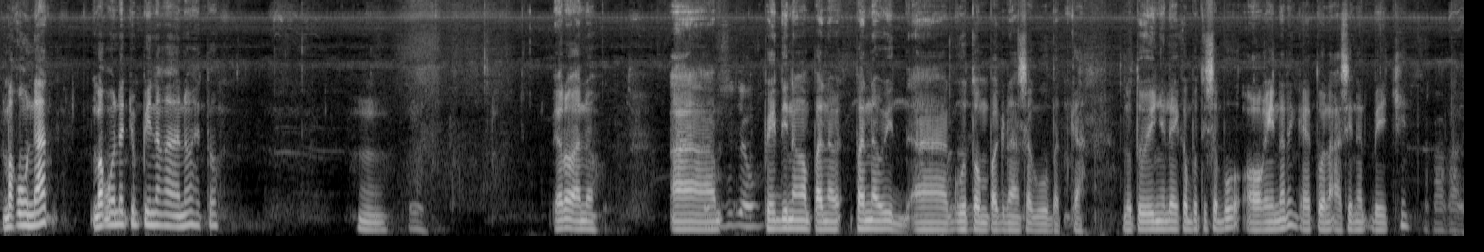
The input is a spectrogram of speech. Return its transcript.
Makunat. Makunat yung pinaka ano, ito. Hmm. Pero ano, ah, pwede na nga pana- panawid ah, gutom pag nasa gubat ka. Lutuin nyo lang yung kabuti sa buo. Okay na rin kahit walang asin at bechin. Nakaka-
